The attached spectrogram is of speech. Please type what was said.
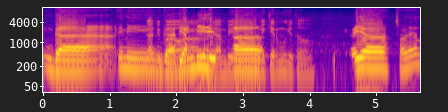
nggak ini Nggak diambil. diambil. Eh, Pemikirmu gitu. Iya, soalnya kan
